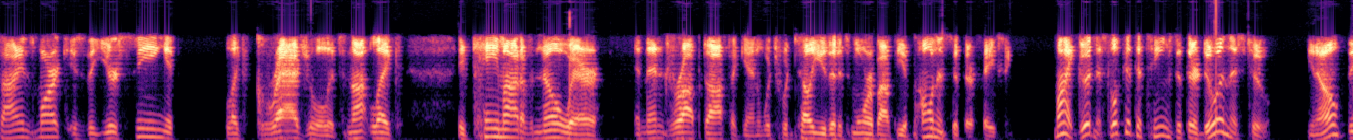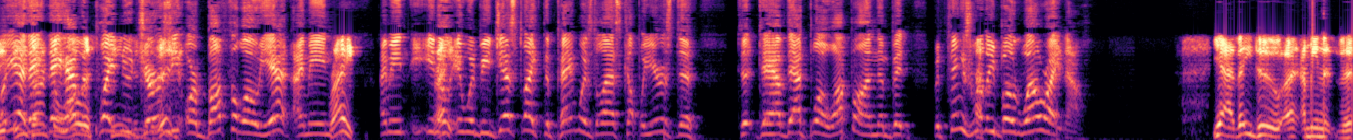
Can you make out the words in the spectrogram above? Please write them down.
signs, Mark, is that you're seeing it like gradual. It's not like it came out of nowhere and then dropped off again, which would tell you that it's more about the opponents that they're facing. My goodness, look at the teams that they're doing this to. You know, well, yeah, they, they the haven't played New Jersey or Buffalo yet. I mean, right? I mean, you know, right. it would be just like the Penguins the last couple years to, to to have that blow up on them. But but things really bode well right now. Yeah, they do. I mean, the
